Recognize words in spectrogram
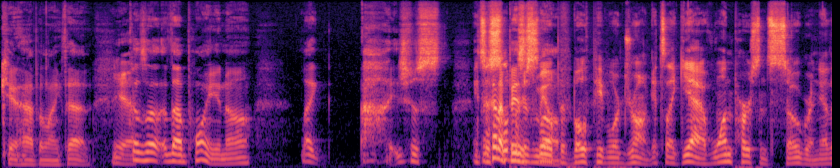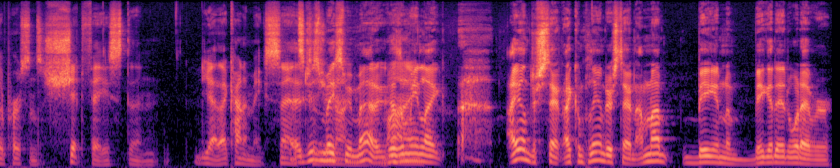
can't happen like that. Yeah. Because uh, at that point, you know, like it's just It's it a slippery pisses me slope off. if both people are drunk. It's like, yeah, if one person's sober and the other person's shit faced, then yeah, that kind of makes sense. It just makes me mad because I mean, like, I understand. I completely understand. I'm not being a bigoted, whatever.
